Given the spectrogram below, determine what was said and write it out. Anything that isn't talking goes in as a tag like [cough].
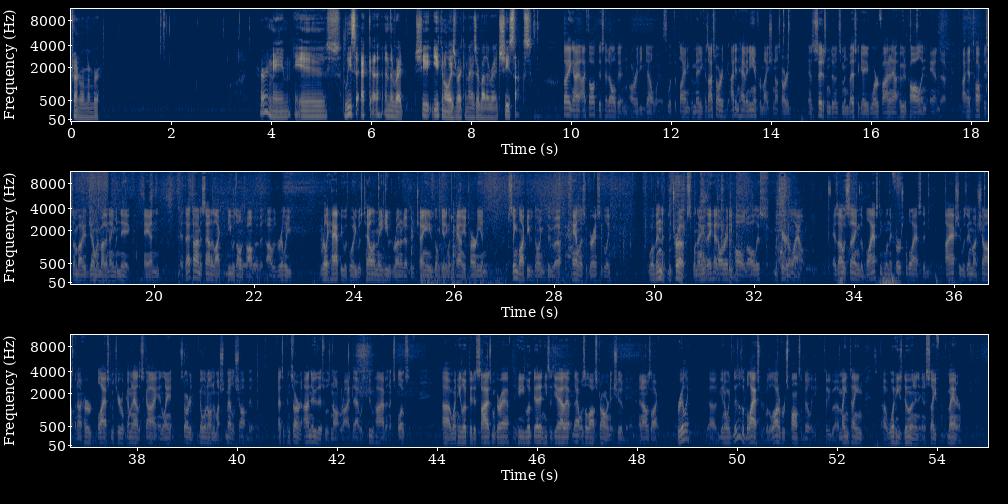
trying to remember. Her name is Lisa Ecke in the red. She, you can always recognize her by the red. She sucks. Saying I, I thought this had all been already dealt with with the planning committee because I started, I didn't have any information. I started as a citizen doing some investigative work, finding out who to call, and, and uh, I had talked to somebody, a gentleman by the name of Nick, and at that time it sounded like he was on top of it. I was really, really happy with what he was telling me. He was running up the chain. He was going to get in with the county attorney, and it seemed like he was going to uh, handle this aggressively. Well, then the, the trucks, when they, they had already hauled all this material out. As I was saying, the blasting, when they first blasted, I actually was in my shop and I heard blast material coming out of the sky and land, started going onto my metal shop building. That's a concern. I knew this was not right. That was too high of an explosive. Uh, when he looked at his seismograph, he looked at it and he says, yeah, that, that was a lot stronger than it should have been. And I was like, really? Uh, you know, this is a blaster with a lot of responsibility to uh, maintain uh, what he's doing in, in a safe manner.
